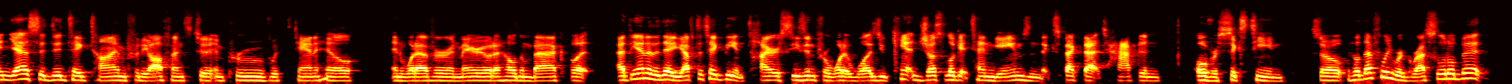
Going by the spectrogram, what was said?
and yes, it did take time for the offense to improve with Tannehill and whatever, and Mariota held him back. But at the end of the day, you have to take the entire season for what it was. You can't just look at 10 games and expect that to happen over 16. So he'll definitely regress a little bit.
